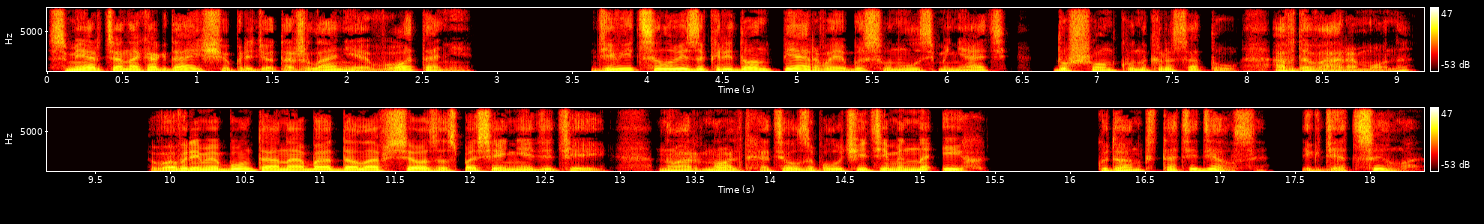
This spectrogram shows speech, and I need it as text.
Смерть она когда еще придет, а желание — вот они. Девица Луиза Кридон первая бы сунулась менять душонку на красоту, а вдова Рамона во время бунта она бы отдала все за спасение детей, но Арнольд хотел заполучить именно их. Куда он, кстати, делся? И где Цилла?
